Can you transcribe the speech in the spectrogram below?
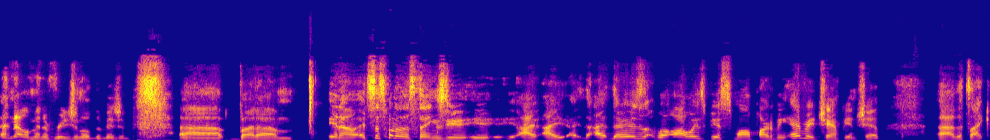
an element of regional division. Uh, but um, you know, it's just one of those things. You, you I, I, I, there is will always be a small part of me every championship uh, that's like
